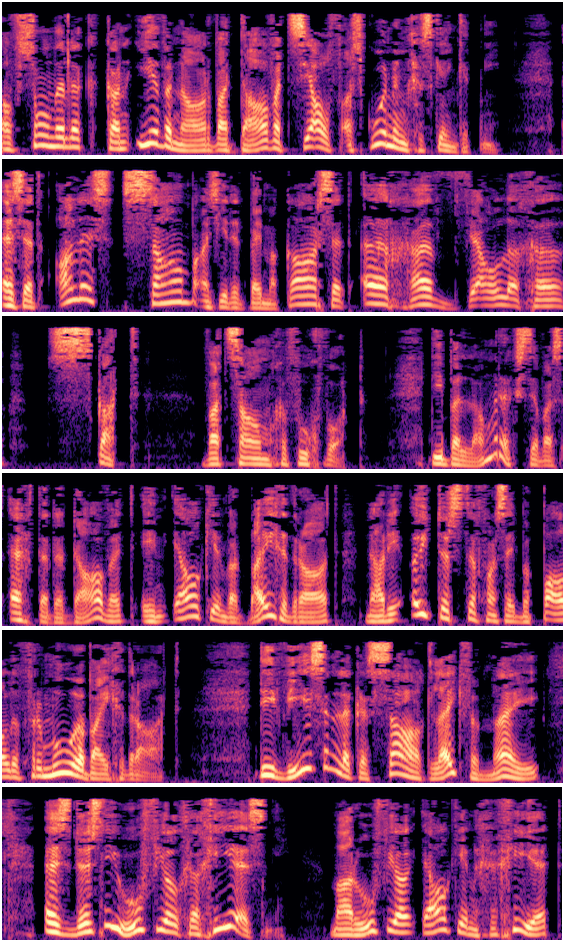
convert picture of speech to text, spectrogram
afsonderlik kan ewenaar wat Dawid self as koning geskenk het nie is dit alles saam as jy dit bymekaar sit 'n geweldige skat wat saamgevoeg word. Die belangrikste was egter dat Dawid en elkeen wat bygedra het na die uiterste van sy bepaalde vermoë bygedra het. Die wesenlike saak lyk vir my is dus nie hoeveel gegee is nie, maar hoeveel elkeen gegee het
